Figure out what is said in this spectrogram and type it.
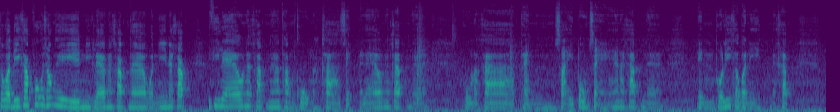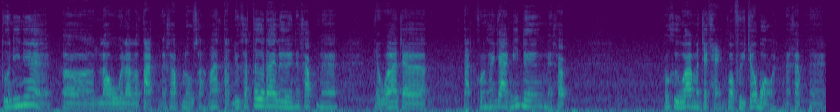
สวัสดีครับพวกช่องเอ็นอีกแล้วนะครับนะวันนี้นะครับที่แล้วนะครับนะทำโครงหลังคาเสร็จไปแล้วนะครับนะโครงหลังคาแผ่นใสโปร่งแสงนะครับนะเป็นโพลีคาร์บอเนตนะครับตัวนี้เนี่ยเเราเวลาเราตัดนะครับ เราสามารถตัดด้วยคัตเตอร์ได้เลยนะครับนะแต่ว่าจะตัดค่อนข้างยากนิดนึงนะครับ ก็คือว่ามันจะแข็งกว่าฟิวเจอร์บอร์ดนะครับนะ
